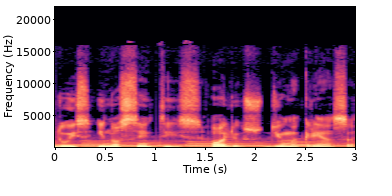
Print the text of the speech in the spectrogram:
dos inocentes olhos de uma criança,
